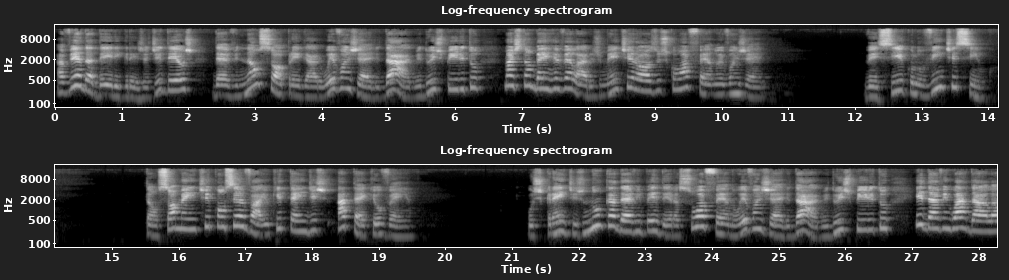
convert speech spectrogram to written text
A verdadeira Igreja de Deus deve não só pregar o Evangelho da água e do Espírito, mas também revelar os mentirosos com a fé no Evangelho. Versículo 25 então somente conservai o que tendes até que eu venha. Os crentes nunca devem perder a sua fé no Evangelho da Água e do Espírito e devem guardá-la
